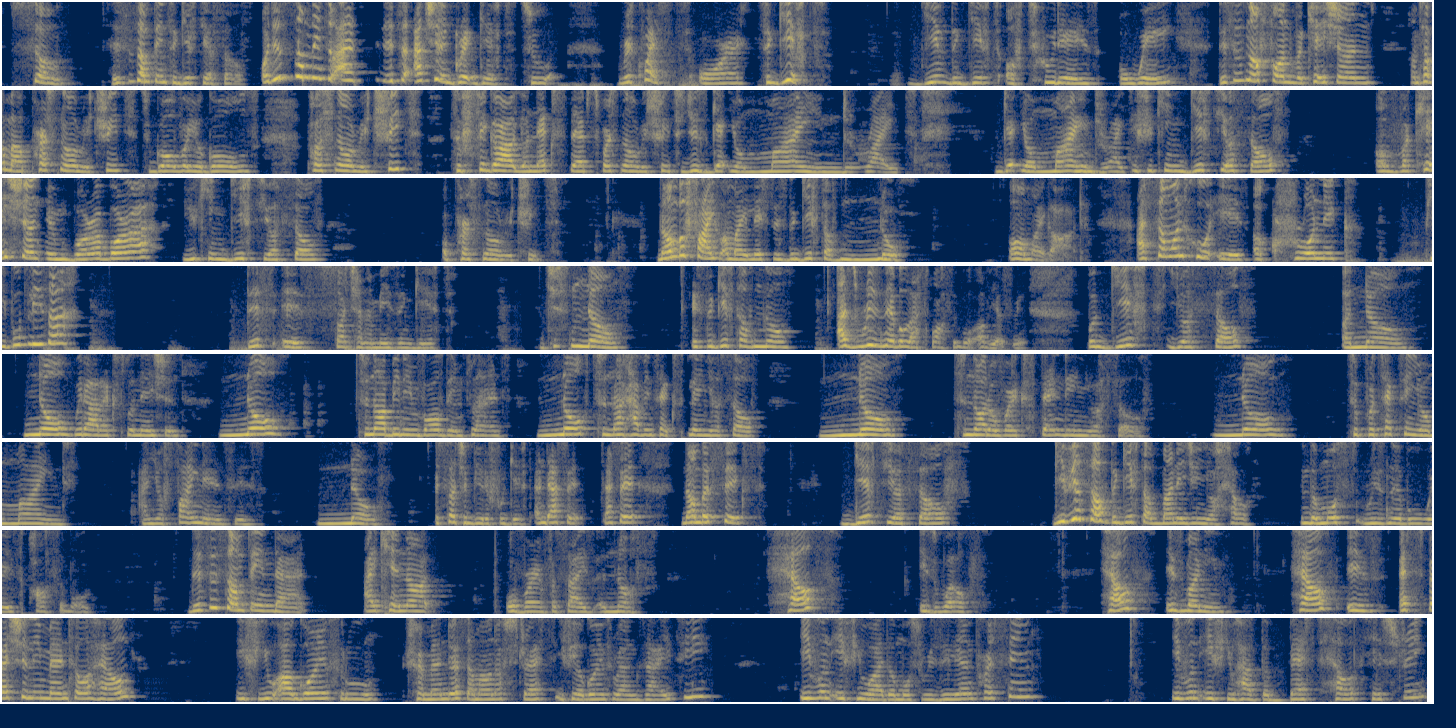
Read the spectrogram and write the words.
So, this is something to gift yourself, or this is something to add. It's actually a great gift to request or to gift give the gift of two days away. This is not fun vacation. I'm talking about personal retreat to go over your goals, personal retreat to figure out your next steps, personal retreat to just get your mind right. Get your mind right. If you can gift yourself a vacation in Bora Bora, you can gift yourself a personal retreat. Number five on my list is the gift of no. Oh my God. As someone who is a chronic people pleaser, this is such an amazing gift. Just know it's the gift of no, as reasonable as possible, obviously. But gift yourself a no. No without explanation. No to not being involved in plans. No to not having to explain yourself. No to not overextending yourself. No to protecting your mind and your finances. No. It's such a beautiful gift. And that's it. That's it. Number six, gift yourself. Give yourself the gift of managing your health in the most reasonable ways possible. This is something that I cannot overemphasize enough. Health is wealth. Health is money. Health is especially mental health. If you are going through tremendous amount of stress, if you're going through anxiety, even if you are the most resilient person, even if you have the best health history,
